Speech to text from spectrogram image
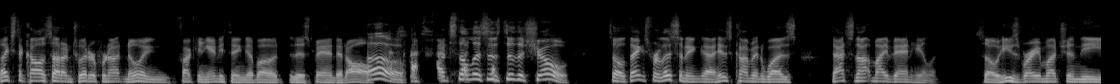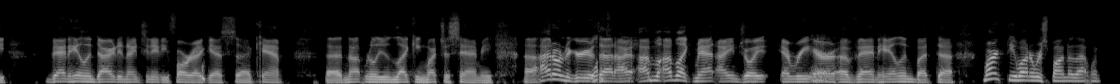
likes to call us out on Twitter for not knowing fucking anything about this band at all, Oh, but still listens to the show. So thanks for listening. Uh, his comment was, "That's not my Van Halen." So he's very much in the Van Halen died in 1984, I guess, uh, camp. Uh, not really liking much of Sammy. Uh, I don't agree with that. I, I'm I'm like Matt. I enjoy every Yeah. era of Van Halen. But uh, Mark, do you want to respond to that one?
